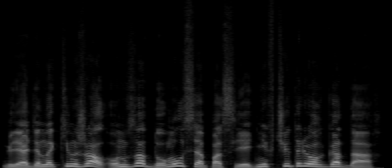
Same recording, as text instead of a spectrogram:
Глядя на кинжал, он задумался о последних четырех годах.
